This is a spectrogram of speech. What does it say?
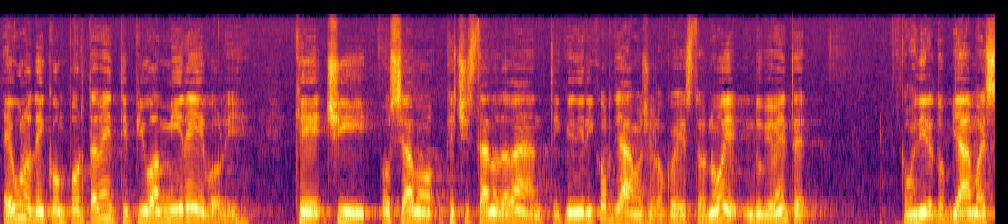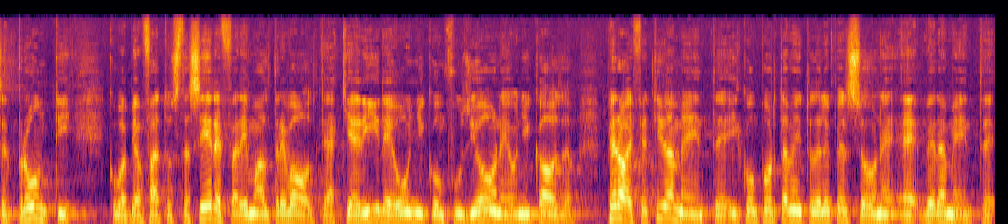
è uno dei comportamenti più ammirevoli che ci, possiamo, che ci stanno davanti, quindi ricordiamocelo questo, noi indubbiamente come dire, dobbiamo essere pronti, come abbiamo fatto stasera e faremo altre volte, a chiarire ogni confusione, ogni cosa, però effettivamente il comportamento delle persone è veramente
